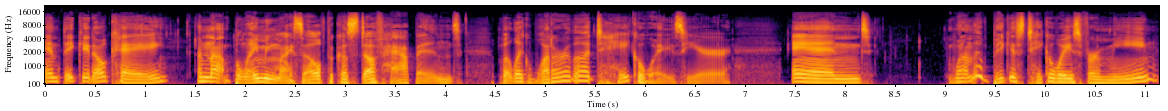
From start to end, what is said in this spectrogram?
and thinking, okay, I'm not blaming myself because stuff happens, but like, what are the takeaways here? And one of the biggest takeaways for me,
